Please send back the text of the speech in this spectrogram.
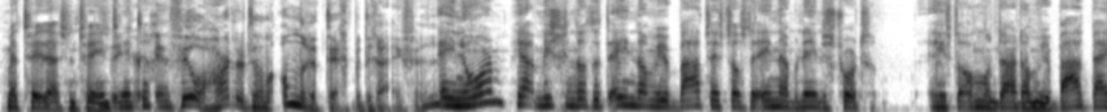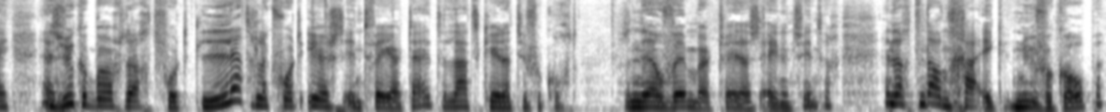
met 2022. Zeker. En veel harder dan andere techbedrijven. hè? Enorm. Ja, misschien dat het een dan weer baat heeft als de een naar beneden stort. Heeft de ander daar dan weer baat bij? En Zuckerberg dacht voor het, letterlijk voor het eerst in twee jaar tijd. De laatste keer dat hij verkocht in november 2021. En dacht, dan ga ik nu verkopen.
